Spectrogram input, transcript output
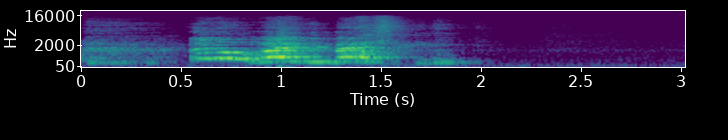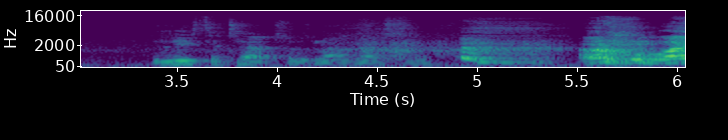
I don't like Messi. At least the tattoo's not messy. I don't like.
